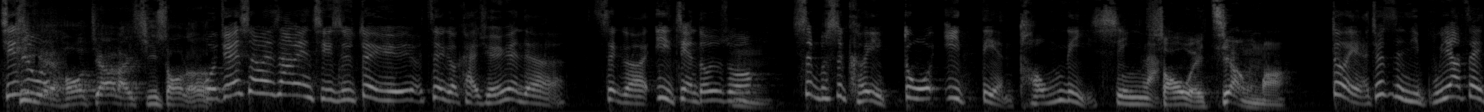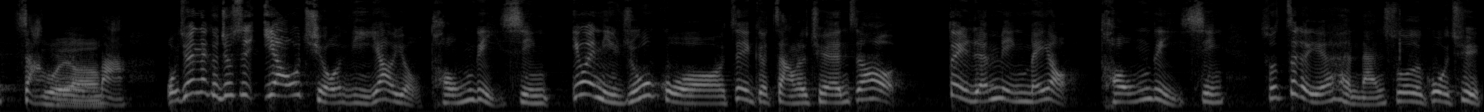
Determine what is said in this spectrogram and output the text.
其实何家来吸收了。我觉得社会上面其实对于这个凯旋院的这个意见，都是说是不是可以多一点同理心啦？稍微降嘛。对，就是你不要再涨了嘛。我觉得那个就是要求你要有同理心，因为你如果这个涨了权之后，对人民没有同理心。说这个也很难说得过去。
